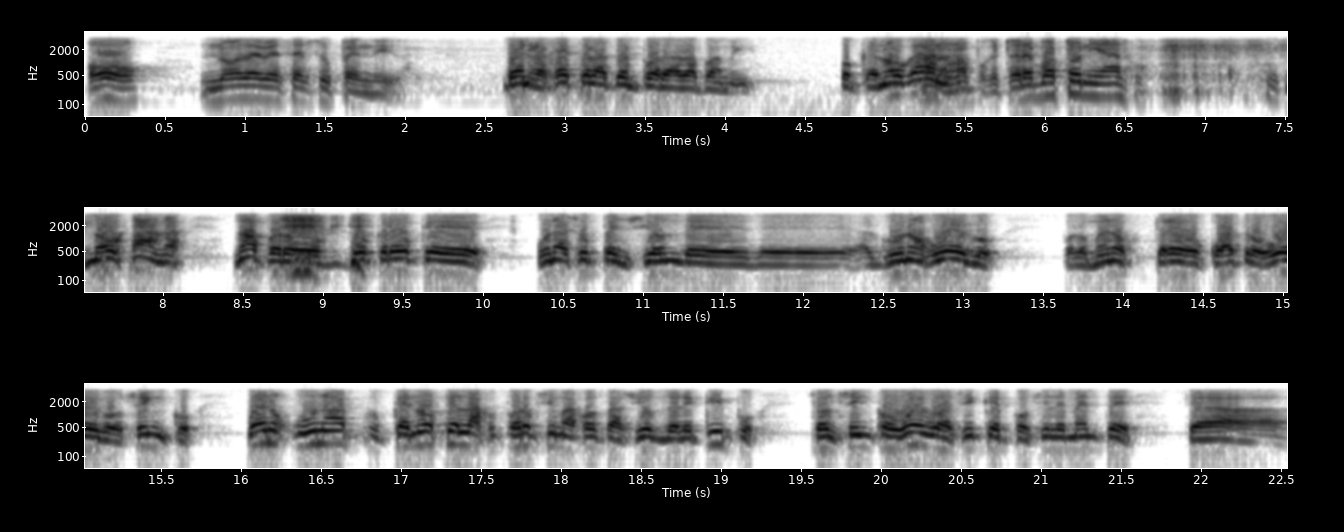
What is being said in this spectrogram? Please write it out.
o no debe ser suspendido? Bueno, el resto de la temporada para mí. Porque no gana. no, porque tú eres bostoniano. no gana. No, pero yo creo que una suspensión de, de algunos juegos, por lo menos tres o cuatro juegos, cinco. Bueno, una que no esté en la próxima rotación del equipo. Son cinco juegos, así que posiblemente sea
